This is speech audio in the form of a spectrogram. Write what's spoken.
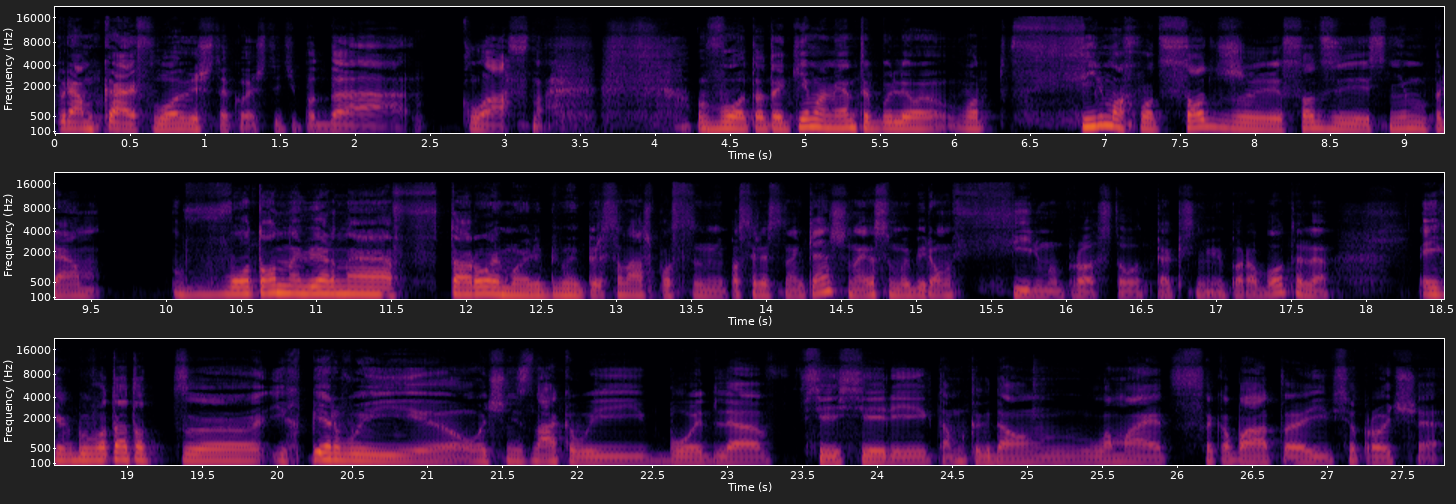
прям кайф ловишь такой, что типа, да, классно. Вот, а такие моменты были вот в фильмах, вот Соджи, Содзи с ним прям вот он, наверное, второй мой любимый персонаж после непосредственно Кеншина, если мы берем фильмы просто, вот как с ними поработали. И как бы вот этот э, их первый очень знаковый бой для всей серии, там, когда он ломает Сакабата и все прочее.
